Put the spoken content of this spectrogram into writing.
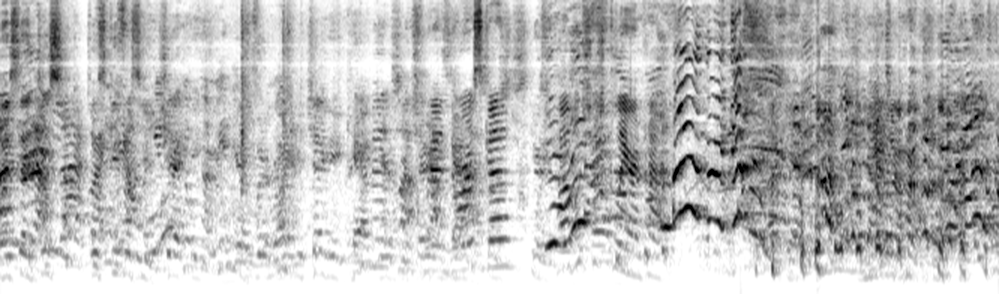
They said, just, just give us your checking, you're gonna put it right in your checking account, give us your checking account. Norrisco, Social Security. Publishers Clearinghouse. I can't-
